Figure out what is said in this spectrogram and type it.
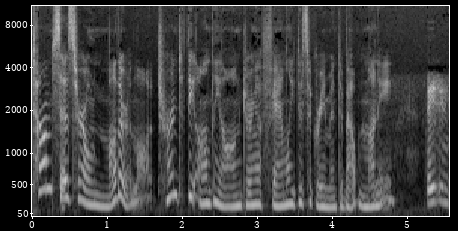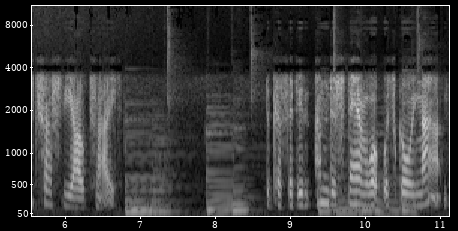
Tom says her own mother in law turned to the On Leong during a family disagreement about money. They didn't trust the outside because they didn't understand what was going on.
